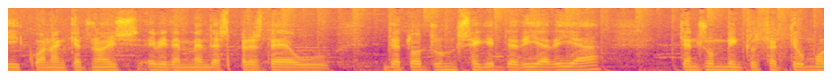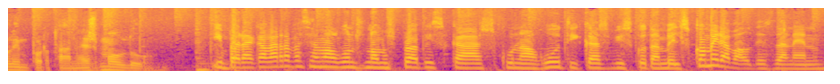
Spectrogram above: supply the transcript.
i quan aquests nois, evidentment, després de, de tots un seguit de dia a dia, tens un vincle efectiu molt important, és molt dur. I per acabar repassem alguns noms propis que has conegut i que has viscut amb ells. Com era Valdés de nen?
